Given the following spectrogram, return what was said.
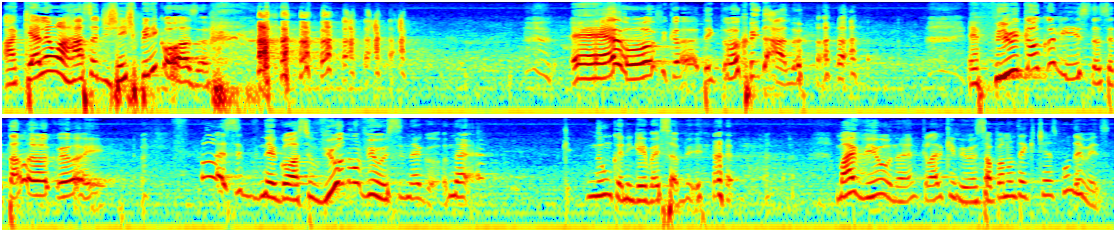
Aquela é uma raça de gente perigosa. é, ô, fica, tem que tomar cuidado. É frio e calculista, você tá louco, hein? Ah, esse negócio, viu ou não viu esse negócio, né? Nunca ninguém vai saber. Mas viu, né? Claro que viu, é só para não ter que te responder mesmo.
